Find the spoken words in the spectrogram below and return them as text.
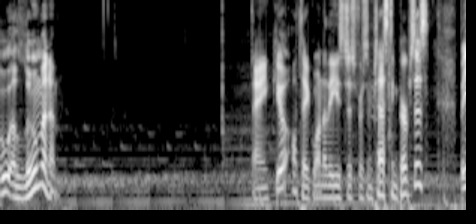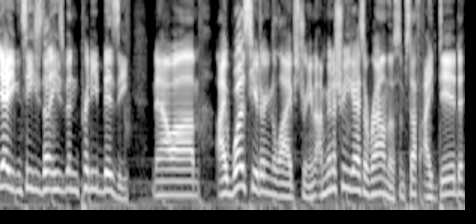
Ooh, aluminum. Thank you. I'll take one of these just for some testing purposes. But yeah, you can see he's done, he's been pretty busy. Now, um, I was here during the live stream. I'm gonna show you guys around though. Some stuff I did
